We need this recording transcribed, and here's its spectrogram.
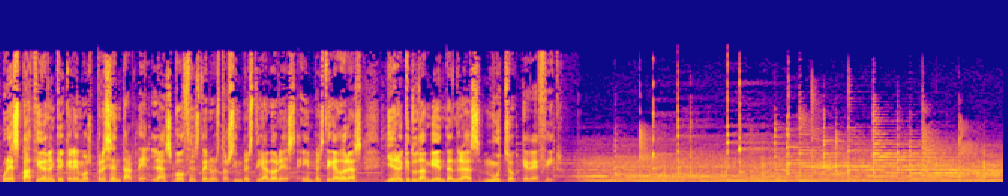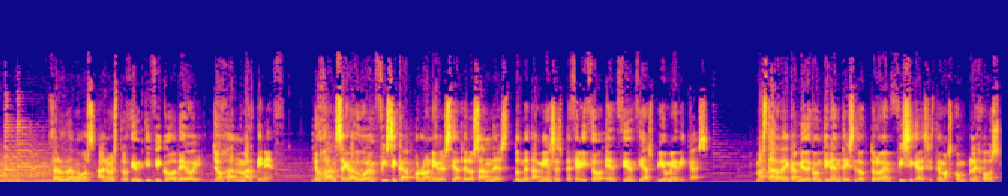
un espacio en el que queremos presentarte las voces de nuestros investigadores e investigadoras y en el que tú también tendrás mucho que decir. Saludamos a nuestro científico de hoy, Johan Martínez. Johan se graduó en física por la Universidad de los Andes, donde también se especializó en ciencias biomédicas. Más tarde cambió de continente y se doctoró en física de sistemas complejos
